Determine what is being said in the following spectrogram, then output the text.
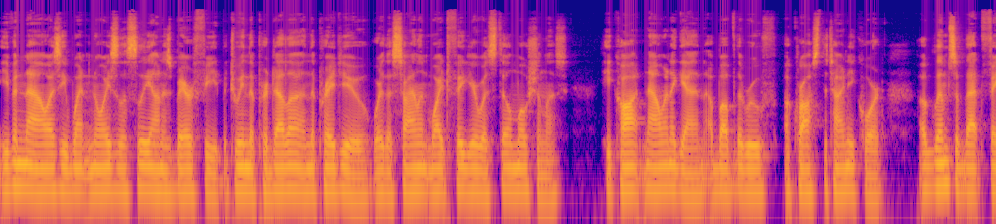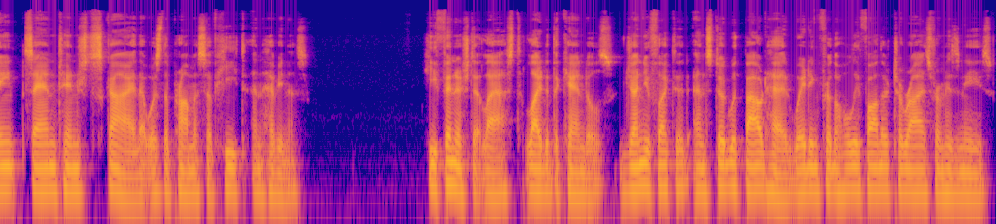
Even now, as he went noiselessly on his bare feet between the predella and the prie dieu, where the silent white figure was still motionless, he caught now and again, above the roof, across the tiny court, a glimpse of that faint, sand tinged sky that was the promise of heat and heaviness. He finished at last, lighted the candles, genuflected, and stood with bowed head, waiting for the Holy Father to rise from his knees.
